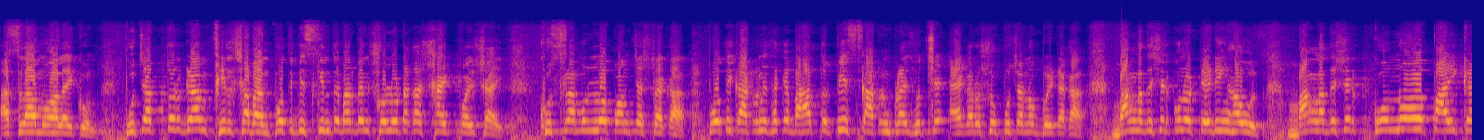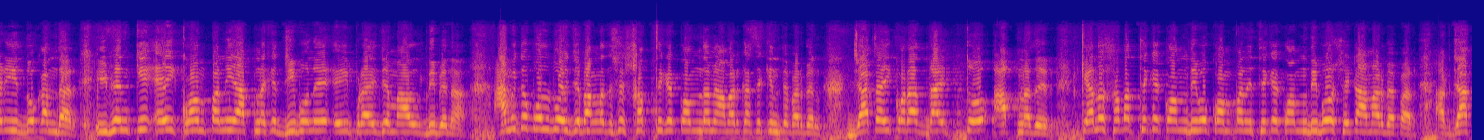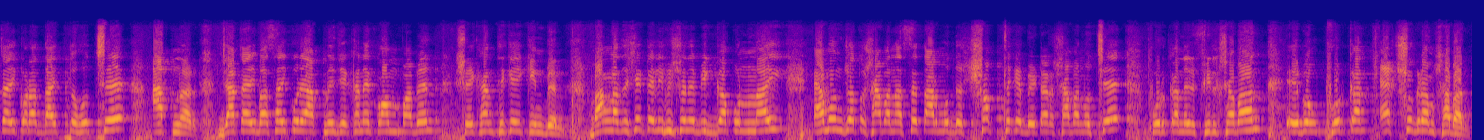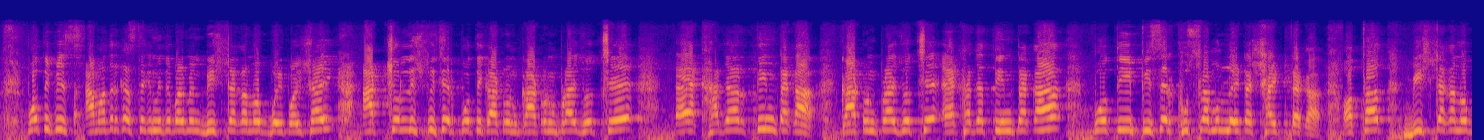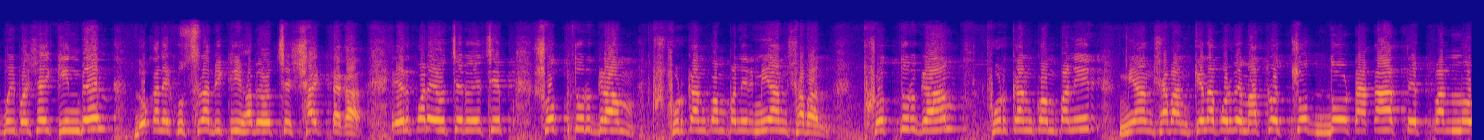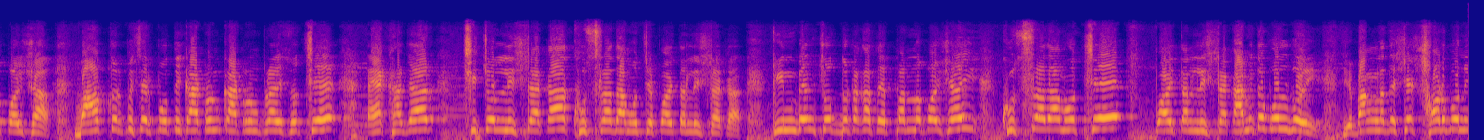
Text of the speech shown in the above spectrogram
আসসালামু আলাইকুম। পঁচাত্তর গ্রাম ফিল সাবান, প্রতি পিস কিনতে পারবেন ষোলো টাকা, ষাট পয়সায়। খুচরা মূল্য পঞ্চাশ টাকা। প্রতি কার্টুনে থাকে বাহাত্তর পিস কার্টুন প্রাইস হচ্ছে এগারোশো পঁচানব্বই টাকা। বাংলাদেশের কোনো ট্রেডিং হাউস বাংলাদেশের কোনো পাইকারি দোকানদার ইভেন কি এই কোম্পানি আপনাকে জীবনে এই প্রাইজে মাল দিবে না। আমি তো বলবোই যে বাংলাদেশের সব থেকে কম দামে আমার কাছে কিনতে পারবেন। যাচাই করার দায়িত্ব আপনাদের। কেন সবার থেকে কম দিব কোম্পানি থেকে কম দিব, সেটা আমার ব্যাপার। আর যাচাই করার দায়িত্ব হচ্ছে আপনার। যাচাই বাছাই করে আপনি যেখানে কম পাবেন, সেখান থেকেই কিনবেন। বাংলাদেশে টেলিভিশনে বিজ্ঞাপন নাই, এমন যত সাবান আছে, তার মধ্যে সব থেকে বেটার সাবান হচ্ছে ফোরকানের ফিল সাবান এবং ফোরকান একশো গ্রাম সাবান। প্রতি পিস আমাদের কাছ থেকে নিতে পারবেন বিশ টাকা নব্বই পয়সায়। আটচল্লিশ পিসের প্রতি কার্টুন কার্টুন প্রাইস হচ্ছে এক হাজার তিন টাকা। কার্টুন প্রাইস হচ্ছে এক হাজার তিন টাকা। প্রতি পিসের খুচরা মূল্য এটা ষাট টাকা। অর্থাৎ বিশ টাকা নব্বই পয়সায় কিনবেন, দোকানে খুচরা বিক্রি হবে হচ্ছে ষাট টাকা। এরপরে হচ্ছে রয়েছে সত্তর গ্রাম ফুরকান কোম্পানির মিয়ান সাবান। সত্তর গ্রাম ফুরকান কোম্পানির মিয়ান সাবান। কেনা পড়বে মাত্র চোদ্দ টাকা তেপ্পান্ন পয়সা। বাহাত্তর পিসের প্রতি কার্টুন কার্টুন প্রাইস হচ্ছে এক হাজার ছিচল্লিশ টাকা, খুচরা দাম হচ্ছে পঁয়তাল্লিশ টাকা। কিনবেন চোদ্দ টাকা তেপ্পান্ন পয়সায়, খুচরা দাম হচ্ছে পঁয়তাল্লিশ টাকা। আমি তো বলবোই যে বাংলাদেশের সর্বনিম্ন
